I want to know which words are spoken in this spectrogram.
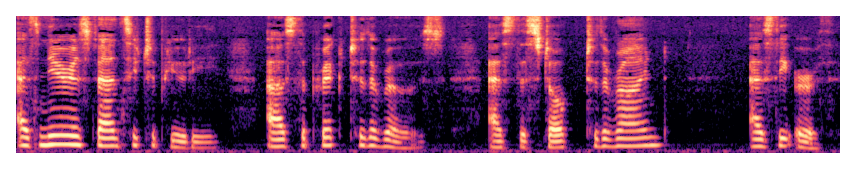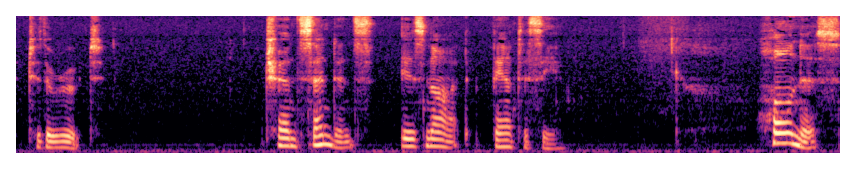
As near as fancy to beauty, as the prick to the rose, as the stalk to the rind, as the earth to the root. Transcendence is not fantasy. Wholeness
